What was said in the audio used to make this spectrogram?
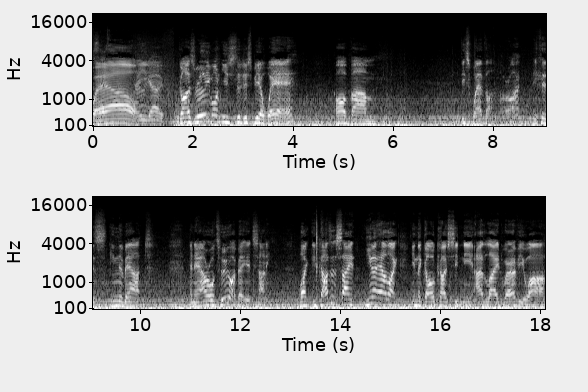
Wow. There you go. Guys, really want you to just be aware of um, this weather, all right? Because in about an hour or two, I bet you it's sunny. Like, it doesn't say, you know how like in the Gold Coast, Sydney, Adelaide, wherever you are,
